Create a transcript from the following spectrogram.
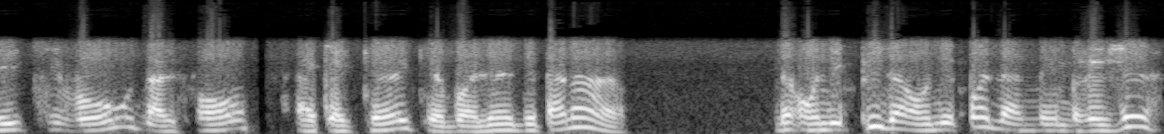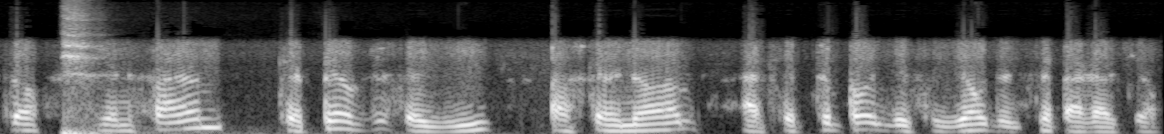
équivaut, dans le fond, à quelqu'un qui a volé un dépanneur. Mais on n'est plus dans, on n'est pas dans le même registre. Il y a une femme qui a perdu sa vie parce qu'un homme n'accepte pas une décision d'une séparation.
